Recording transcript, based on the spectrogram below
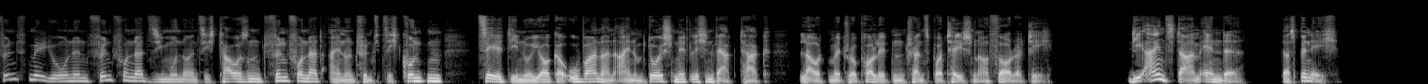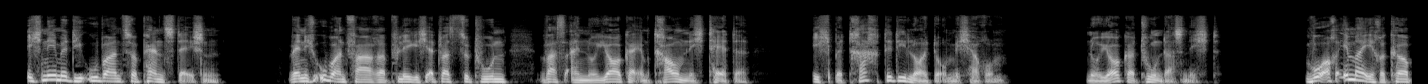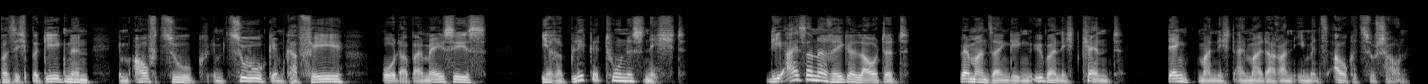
5.597.551 Kunden zählt die New Yorker U-Bahn an einem durchschnittlichen Werktag, laut Metropolitan Transportation Authority. Die Eins da am Ende, das bin ich. Ich nehme die U-Bahn zur Penn Station. Wenn ich U-Bahn fahre, pflege ich etwas zu tun, was ein New Yorker im Traum nicht täte. Ich betrachte die Leute um mich herum. New Yorker tun das nicht. Wo auch immer ihre Körper sich begegnen, im Aufzug, im Zug, im Café oder bei Macy's, ihre Blicke tun es nicht. Die eiserne Regel lautet, wenn man sein Gegenüber nicht kennt, denkt man nicht einmal daran, ihm ins Auge zu schauen.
